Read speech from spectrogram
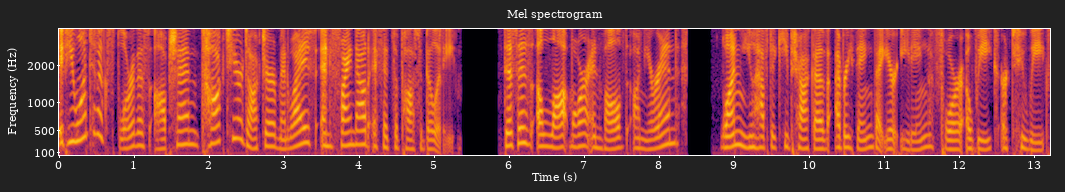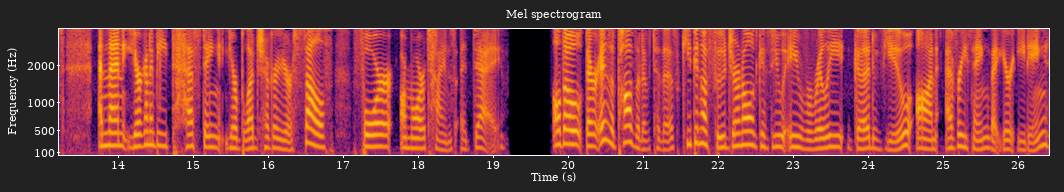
If you want to explore this option, talk to your doctor or midwife and find out if it's a possibility. This is a lot more involved on your end, one, you have to keep track of everything that you're eating for a week or two weeks. And then you're going to be testing your blood sugar yourself four or more times a day. Although there is a positive to this, keeping a food journal gives you a really good view on everything that you're eating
